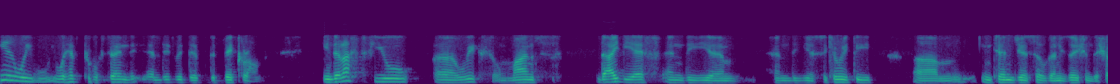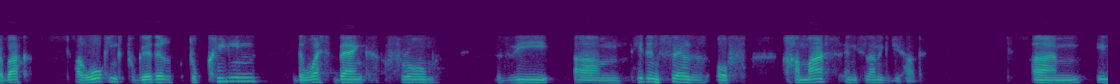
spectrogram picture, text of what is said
here we, we have to extend a little bit the, the background. In the last few uh, weeks or months, the IDF and the um, and the security um, intelligence organization, the Shabak, are working together to clean the West Bank from the um, hidden cells of Hamas and Islamic Jihad. Um, in,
